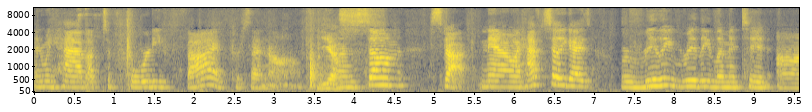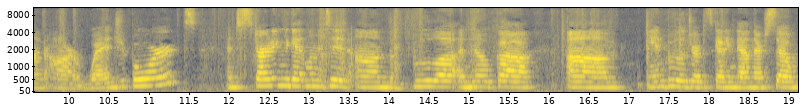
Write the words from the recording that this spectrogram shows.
and we have up to 45% off yes. on some stock. Now, I have to tell you guys, we're really, really limited on our wedge boards and starting to get limited on the Bula Anoka um, and Bula Drip is getting down there. So,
